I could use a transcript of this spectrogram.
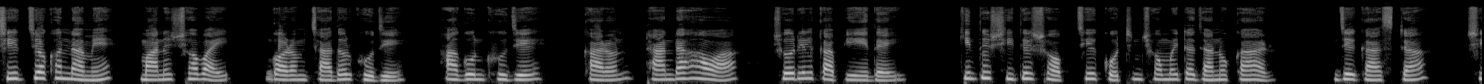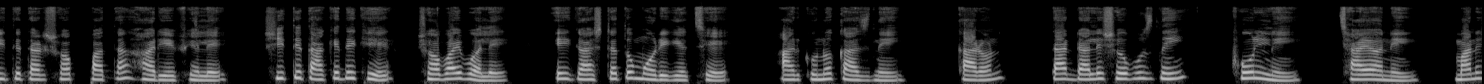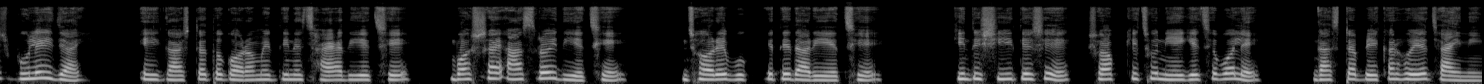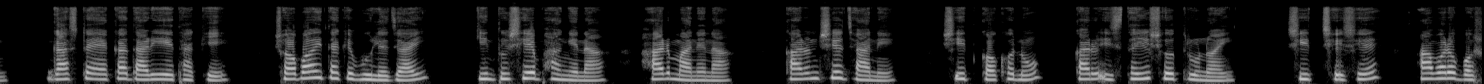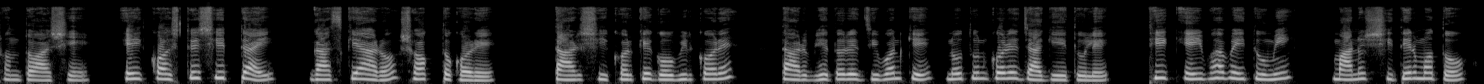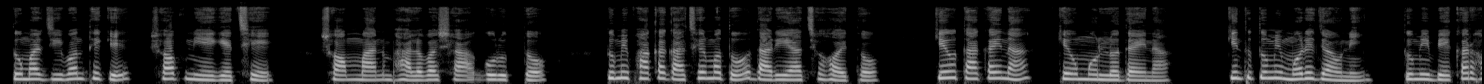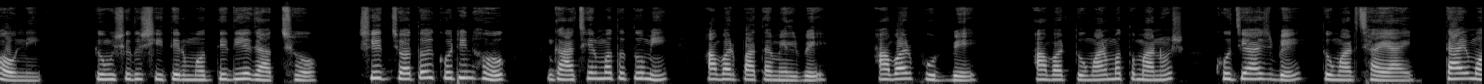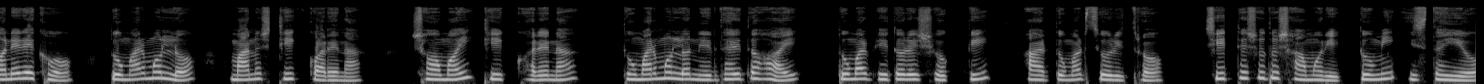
শীত যখন নামে, মানুষ সবাই গরম চাদর খুঁজে, আগুন খুঁজে, কারণ ঠান্ডা হাওয়া শরীর কাঁপিয়ে দেয়। কিন্তু শীতের সবচেয়ে কঠিন সময়টা জানো কার? যে গাছটা শীতে তার সব পাতা হারিয়ে ফেলে। শীতে তাকে দেখে সবাই বলে, এই গাছটা তো মরে গেছে, আর কোনো কাজ নেই। কারণ তার ডালে সবুজ নেই, ফুল নেই, ছায়া নেই। মানুষ ভুলেই যায়। এই গাছটা তো গরমের দিনে ছায়া দিয়েছে, বর্ষায় আশ্রয় দিয়েছে, ঝড়ে বুক পেতে দাঁড়িয়েছে। কিন্তু শীত এসে সব কিছু নিয়ে গেছে বলে গাছটা বেকার হয়ে যায়নি। গাছটা একা দাঁড়িয়ে থাকে, সবাই তাকে ভুলে যায়, কিন্তু সে ভাঙে না, হার মানে না, কারণ সে জানে, শীত কখনো কারও স্থায়ী শত্রু নয়। শীত শেষে আবারও বসন্ত আসে। এই কষ্টের শীতটাই গাছকে আরও শক্ত করে। তার শিকড়কে গভীর করে, তার ভেতরের জীবনকে নতুন করে জাগিয়ে তোলে। ঠিক এইভাবেই তুমি মানুষ শীতের মতো তোমার জীবন থেকে সব নিয়ে গেছে। সম্মান, ভালোবাসা, গুরুত্ব। তুমি ফাঁকা গাছের মতো দাঁড়িয়ে আছো হয়তো। কেউ তাকায় না, কেউ মূল্য দেয় না। কিন্তু তুমি মরে যাওনি। তুমি বেকার হওনি। তুমি শুধু শীতের মধ্যে দিয়ে যাচ্ছ। শীত যতই কঠিন হোক, গাছের মতো তুমি আবার পাতা মেলবে, আবার ফুটবে। আবার তোমার মতো মানুষ খুঁজে আসবে তোমার ছায়ায়। তাই মনে রেখো, তোমার মূল্য মানুষ ঠিক করে না, সময় ঠিক করে না। তোমার মূল্য নির্ধারিত হয় তোমার ভেতরের শক্তি আর তোমার চরিত্র। শীতটা শুধু সামরিক তুমি স্থায়ীও।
